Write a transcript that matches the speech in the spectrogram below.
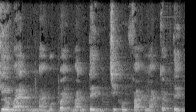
kiêu mạn là một bệnh mãn tính chứ không phải là cấp tính.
